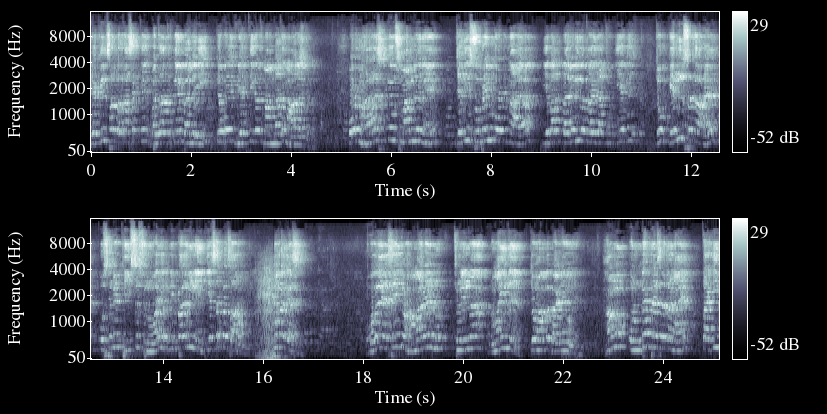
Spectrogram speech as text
वकील साहब बता सकते हैं, बता चुके हैं पहले ही कि वो एक व्यक्तिगत मामला था महाराष्ट्र का। और महाराष्ट्र के उस मामले में जब ये सुप्रीम कोर्ट में आया, ये बात पहले भी बताई जा चुकी है कि जो केंद्र सरकार है, उसने ठीक से सुनवाई अपनी पैरवी नहीं की सब बता रहा हूँ कैसे? होगा ऐसे जो हमारे चुनिंदा नुमाइंदे हैं जो वहाँ पर बैठे हुए हैं, हम उन पे प्रेशर बनाए ताकि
